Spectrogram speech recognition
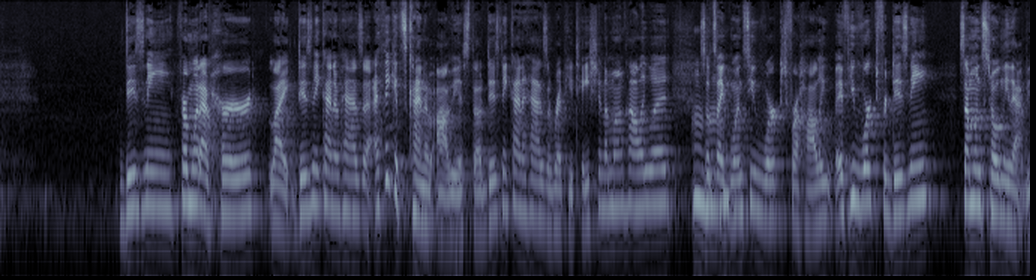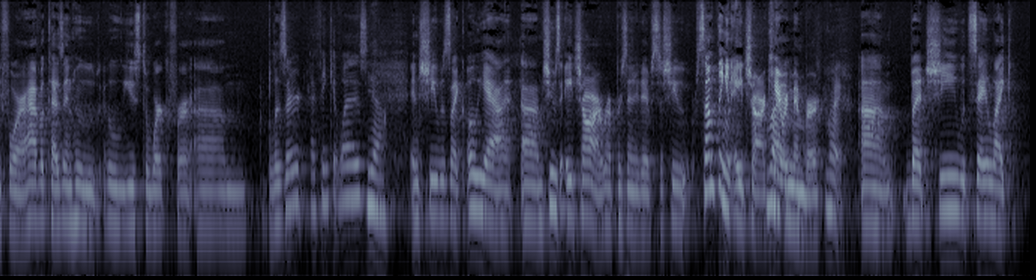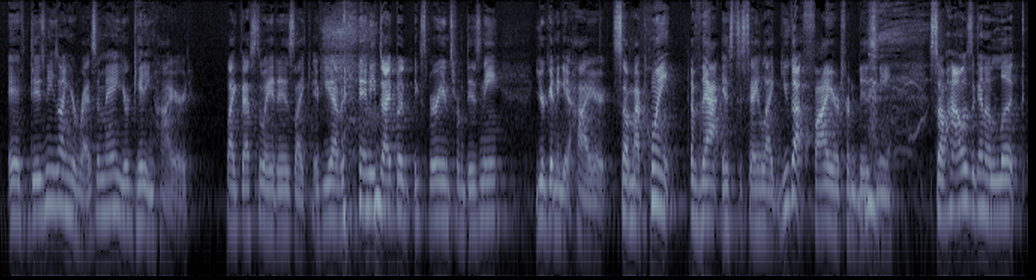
Disney, from what I've heard, like Disney kind of has a I think it's kind of obvious though. Disney kind of has a reputation among Hollywood. So it's Mm-hmm. like once you worked for Hollywood if you worked for Disney, someone's told me that before. I have a cousin who who used to work for um Blizzard, I think it was. Yeah. And she was like, "Oh yeah, um, she was HR representative, so she something in HR, can't Right. remember." Right. Um, but she would say like, if Disney's on your resume, you're getting hired. Like that's the way it is. Like if you have any type of experience from Disney, you're gonna get hired. So my point of that is to say like you got fired from Disney. so how is it gonna look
